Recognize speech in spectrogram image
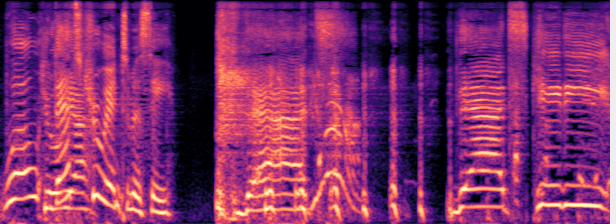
Well, Julia. that's true intimacy. That's that's Katie.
